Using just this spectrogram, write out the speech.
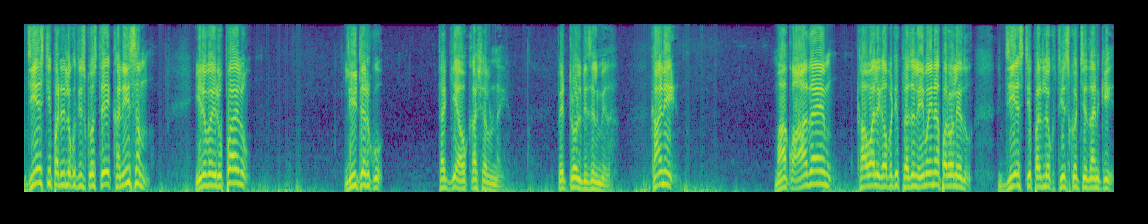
జీఎస్టీ పరిధిలోకి తీసుకొస్తే కనీసం ఇరవై రూపాయలు లీటర్కు తగ్గే అవకాశాలున్నాయి పెట్రోల్ డీజిల్ మీద. కానీ మాకు ఆదాయం కావాలి కాబట్టి ప్రజలు ఏమైనా పర్వాలేదు. జీఎస్టీ పరిధిలోకి తీసుకొచ్చేదానికి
